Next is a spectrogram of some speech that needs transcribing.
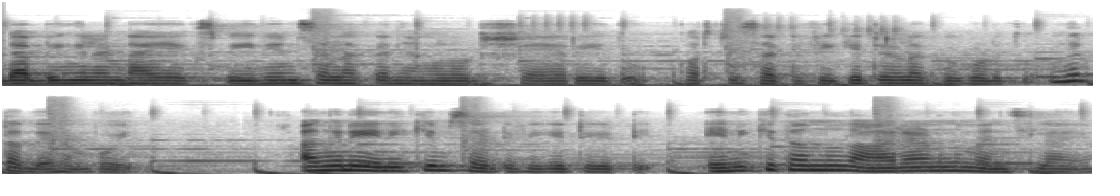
ഡബിങ്ങിലുണ്ടായ എക്സ്പീരിയൻസിലൊക്കെ ഞങ്ങളോട് ഷെയർ ചെയ്തു. കുറച്ച് സർട്ടിഫിക്കറ്റുകളൊക്കെ കൊടുത്തു. എന്നിട്ട് അദ്ദേഹം പോയി. അങ്ങനെ എനിക്കും സർട്ടിഫിക്കറ്റ് കിട്ടി. എനിക്ക് തന്നത് ആരാണെന്ന് മനസ്സിലായോ?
